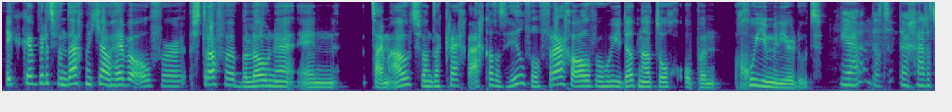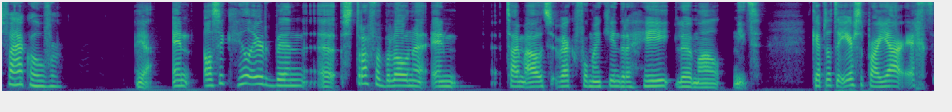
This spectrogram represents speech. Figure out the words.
Ik eh, wil het vandaag met jou hebben over straffen, belonen en time-outs. Want daar krijgen we eigenlijk altijd heel veel vragen over hoe je dat nou toch op een goede manier doet. Ja, dat, daar gaat het vaak over. Ja, en als ik heel eerlijk ben, eh, straffen, belonen en time-outs werken voor mijn kinderen helemaal niet. Ik heb dat de eerste paar jaar echt,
